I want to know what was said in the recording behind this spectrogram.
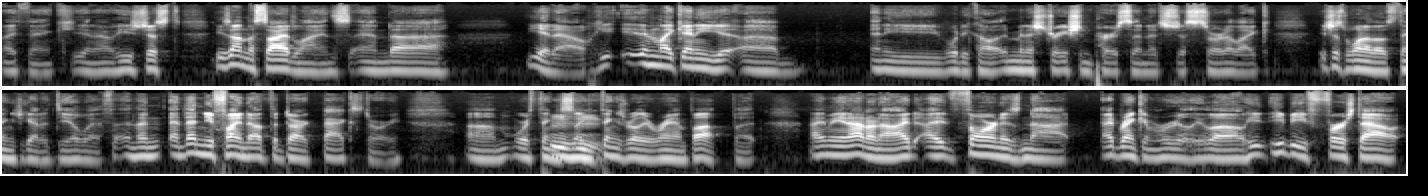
I think you know he's just he's on the sidelines, and uh, you know he in like any uh, any what do you call it administration person. It's just sort of like it's just one of those things you got to deal with, and then and then you find out the dark backstory um, where things like things really ramp up. But I mean, I don't know. I, I Thorne is not. I'd rank him really low. He, he'd be first out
